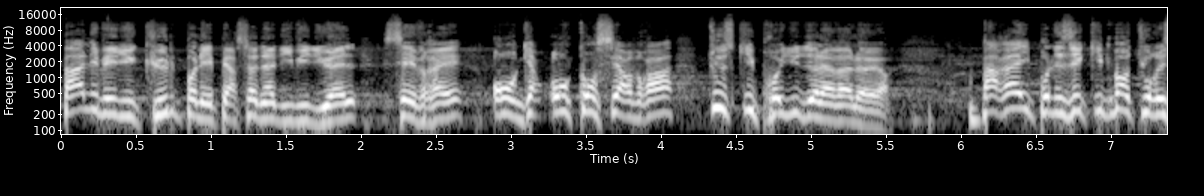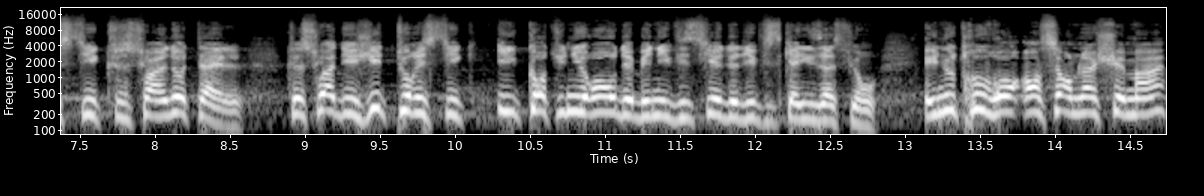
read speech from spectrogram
Pas les véhicules pour les personnes individuelles, c'est vrai, on conservera tout ce qui produit de la valeur. Pareil pour les équipements touristiques, que ce soit un hôtel, que ce soit des gîtes touristiques, ils continueront de bénéficier de défiscalisation. Et nous trouverons ensemble un chemin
